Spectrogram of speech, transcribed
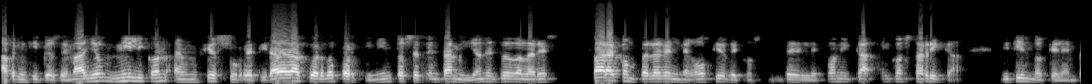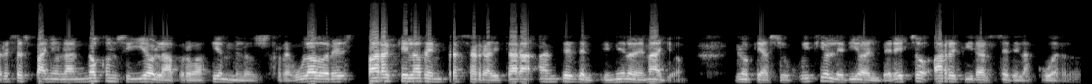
A principios de mayo, Millicom anunció su retirada del acuerdo por 570 millones de dólares para comprar el negocio de Telefónica en Costa Rica, diciendo que la empresa española no consiguió la aprobación de los reguladores para que la venta se realizara antes del primero de mayo, lo que a su juicio le dio el derecho a retirarse del acuerdo.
